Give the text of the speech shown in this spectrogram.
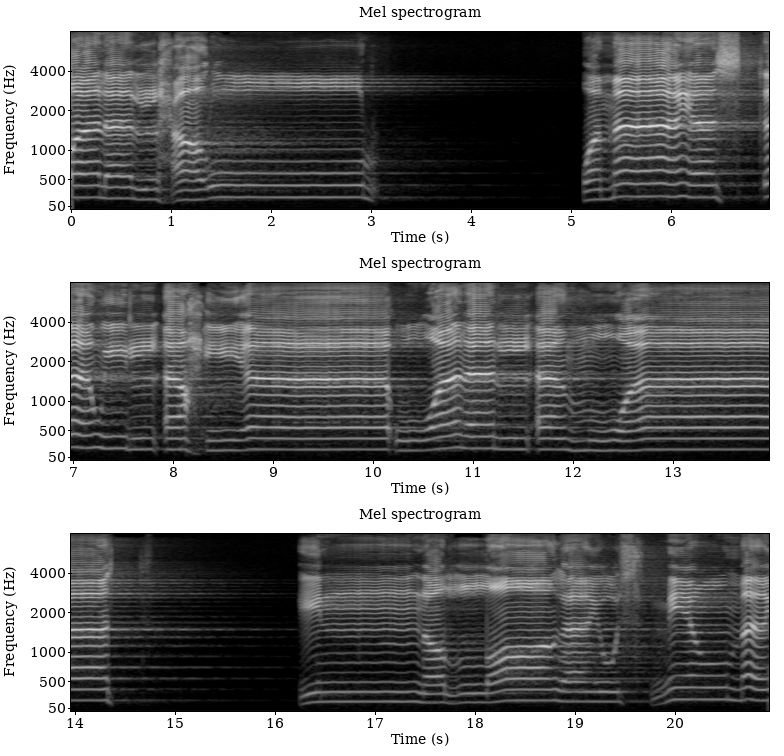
ولا الحرور وما يستوي الأحياء ولا الأموات إن الله يسمع من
